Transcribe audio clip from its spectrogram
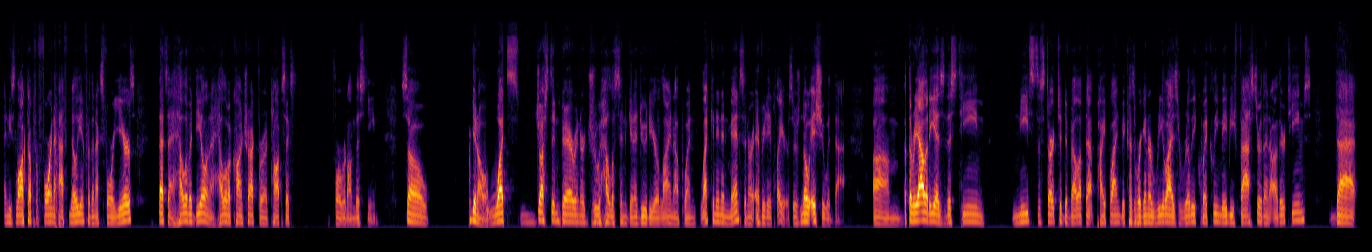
and he's locked up for four and a half million for the next four years. That's a hell of a deal and a hell of a contract for a top six forward on this team. So you know, what's Justin Barron or Drew Helleson going to do to your lineup when Lehkonen and Manson are everyday players? There's no issue with that. Um, but the reality is, this team needs to start to develop that pipeline because we're going to realize really quickly, maybe faster than other teams, that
